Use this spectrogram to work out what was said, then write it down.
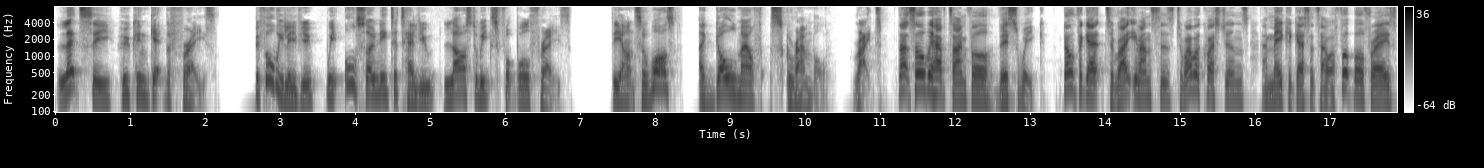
Let's see who can get the phrase. Before we leave you, we also need to tell you last week's football phrase. The answer was a goalmouth scramble. Right, that's all we have time for this week. Don't forget to write your answers to our questions and make a guess at our football phrase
